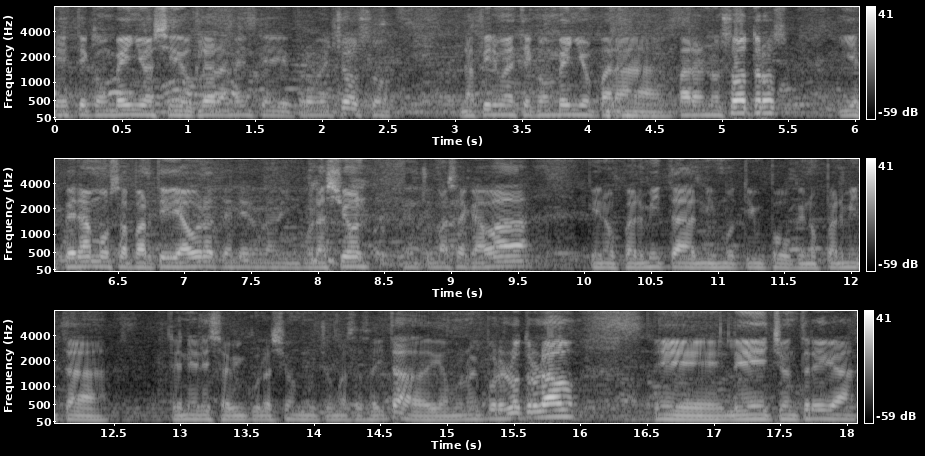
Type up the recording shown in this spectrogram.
este convenio ha sido claramente provechoso la firma de este convenio para, para nosotros y esperamos a partir de ahora tener una vinculación mucho más acabada que nos permita al mismo tiempo que nos permita tener esa vinculación mucho más aceitada, digamos. Y por el otro lado, eh, le he hecho entrega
